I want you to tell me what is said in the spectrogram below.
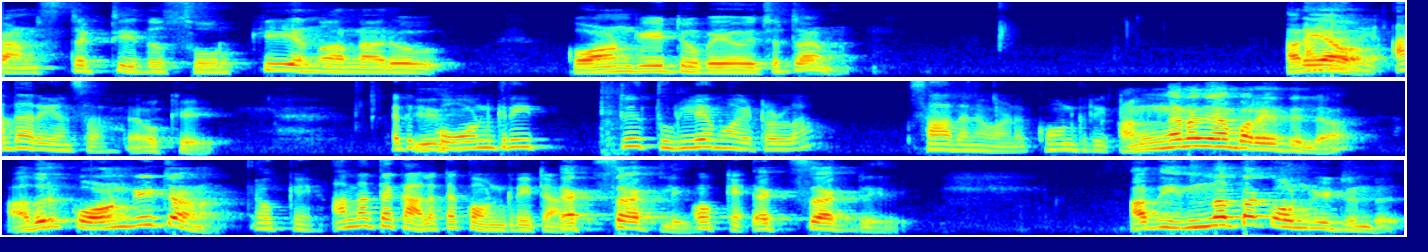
കൺസ്ട്രക്ട് ചെയ്ത് സുർക്കി എന്ന് പറഞ്ഞ ഒരു കോൺക്രീറ്റ് ഉപയോഗിച്ചിട്ടാണ്. അറിയാവോ? അതറി- അതറിയാം സാർ. ഓക്കെ. കോൺക്രീറ്റ് തുല്യമായിട്ടുള്ള സാധനമാണ്. കോൺക്രീറ്റ്. അങ്ങനെ ഞാൻ പറയത്തില്ല. അതൊരു കോൺക്രീറ്റ് ആണ്. ഓക്കെ. അന്നത്തെ കാലത്തെ കോൺക്രീറ്റ് ആണ്. എക്സാക്ട്ലി ഓക്കെ. എക്സാക്ട്ലി അത് ഇന്നത്തെ കോൺക്രീറ്റ് ഉണ്ട്.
